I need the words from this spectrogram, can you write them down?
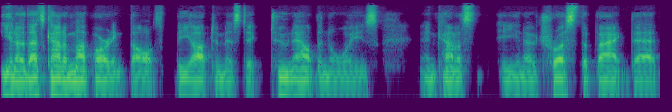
you know that's kind of my parting thoughts. Be optimistic tune out the noise and kind of you know trust the fact that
